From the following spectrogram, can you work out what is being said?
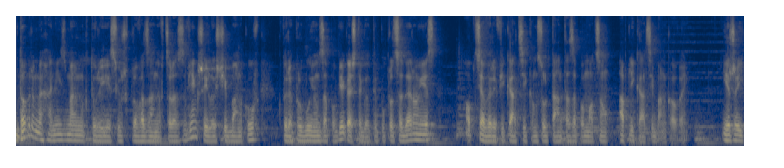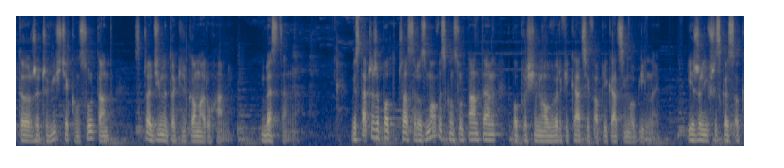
Dobrym mechanizmem, który jest już wprowadzany w coraz większej ilości banków, które próbują zapobiegać tego typu procederom, jest opcja weryfikacji konsultanta za pomocą aplikacji bankowej. Jeżeli to rzeczywiście konsultant, sprawdzimy to kilkoma ruchami. Bezcenne. Wystarczy, że podczas rozmowy z konsultantem poprosimy o weryfikację w aplikacji mobilnej. Jeżeli wszystko jest OK,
